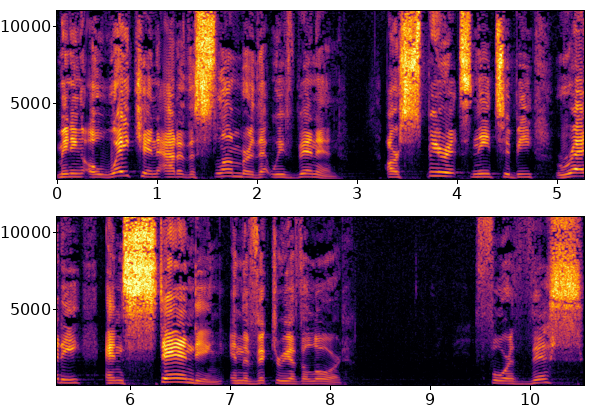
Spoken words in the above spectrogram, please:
meaning awaken out of the slumber that we've been in. Our spirits need to be ready and standing in the victory of the Lord. For this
